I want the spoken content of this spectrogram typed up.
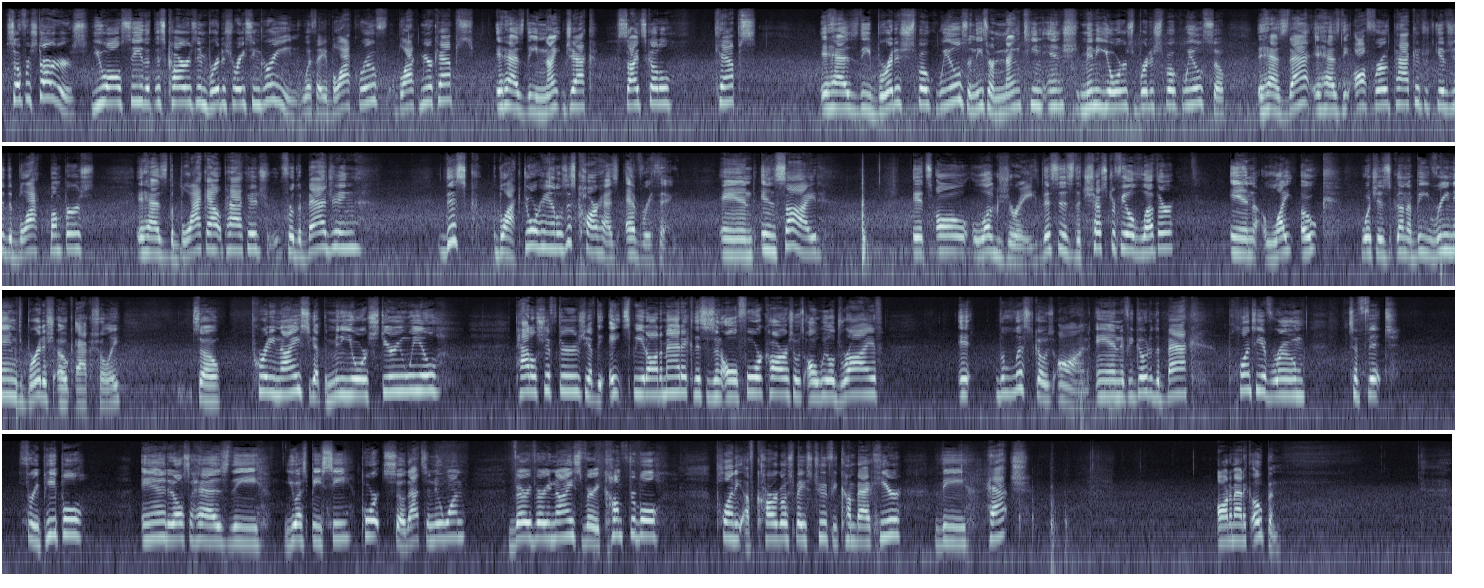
So for starters, you all see that this car is in British Racing Green with a black roof, black mirror caps. It has the Night Jack side scuttle caps. It has the British spoke wheels, and these are 19 inch Mini Yours British spoke wheels. So it has that. It has the off-road package, which gives you the black bumpers. It has the blackout package for the badging. This black door handles, this car has everything. And inside, it's all luxury. This is the Chesterfield leather in light oak, which is going to be renamed British oak actually. So pretty nice. You got the Mini Yours steering wheel, paddle shifters. You have the eight-speed automatic. This is an all-four car, so it's all-wheel drive. It the list goes on. And if you go to the back, plenty of room to fit three people. And it also has the USB-C ports, so that's a new one. Very, very nice, very comfortable. Plenty of cargo space too. If you come back here, the hatch, automatic open.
